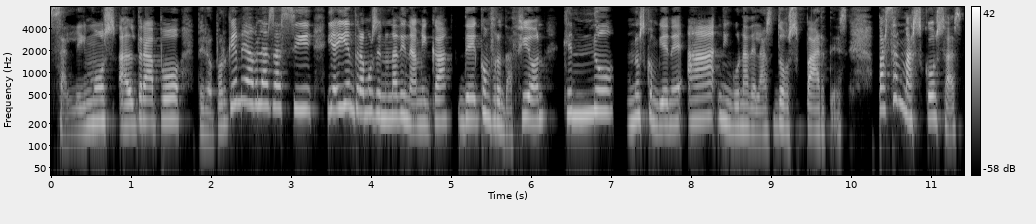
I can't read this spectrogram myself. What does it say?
salimos al trapo, pero ¿por qué me hablas así? Y ahí entramos en una dinámica de confrontación que no nos conviene a ninguna de las dos partes. Pasan más cosas.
